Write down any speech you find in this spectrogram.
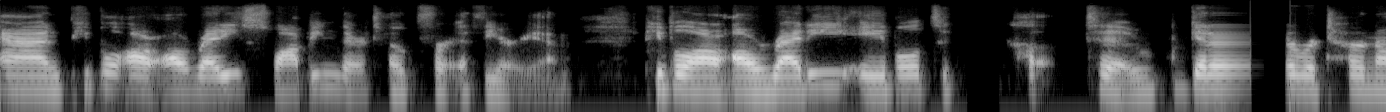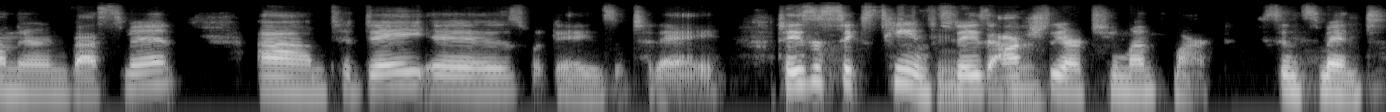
and people are already swapping their toke for ethereum people are already able to to get a return on their investment. Um, today is what day is it today? Today's the 16th. Today's actually our two month mark since mint.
